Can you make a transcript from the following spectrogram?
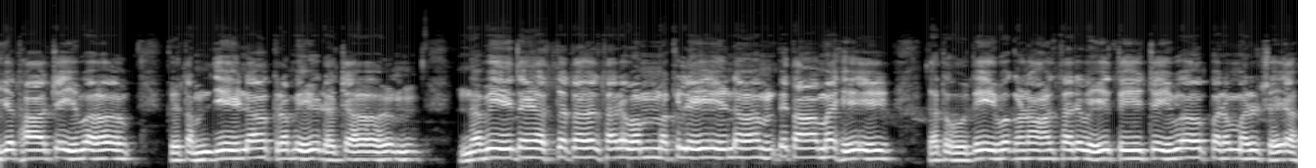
यथा चैव कृतम येन क्रमेण च। न वेदयस्तत सर्वमखिलेन पितामहे, ततो देवगणा सर्वे ते चैव परमर्षय।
